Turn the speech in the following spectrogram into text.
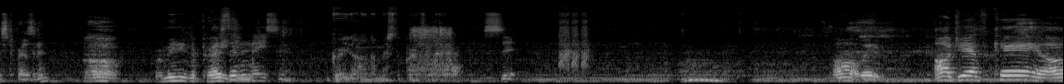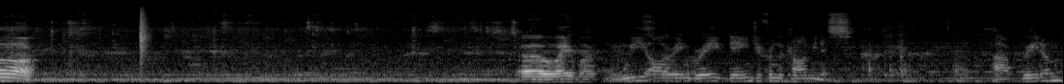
Mr. President? Oh, We're meeting the president? Agent president? Mason, Great honor, Mr. President. sit. Oh, wait. Oh, JFK. Oh. Walking. We are in grave danger from the communists. Our freedom,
